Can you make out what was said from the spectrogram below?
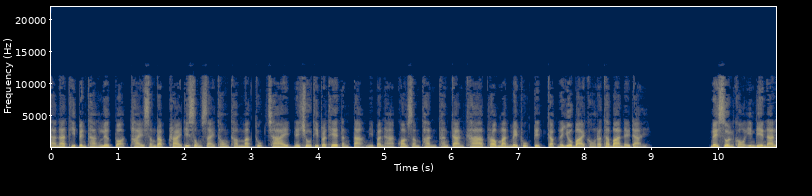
ฐานะที่เป็นทางเลือกปลอดภัยสำหรับใครที่สงสัยทองคำมักถูกใช้ในช่วงที่ประเทศต่างๆ มีปัญหาความสัมพันธ์ทางการค้า เพราะมันไม่ผูกติดกับนโยบายของรัฐบาลใด ๆ ในส่วนของอินเดียนั้น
